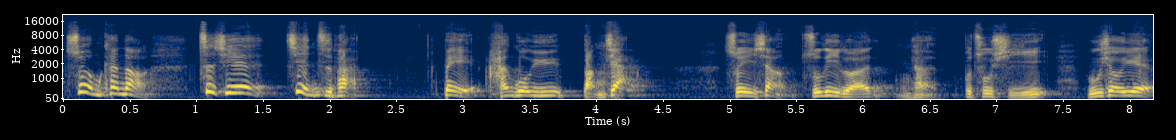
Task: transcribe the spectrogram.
所以我们看到这些建制派被韩国瑜绑架。所以，像朱立伦，你看不出席；卢秀燕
